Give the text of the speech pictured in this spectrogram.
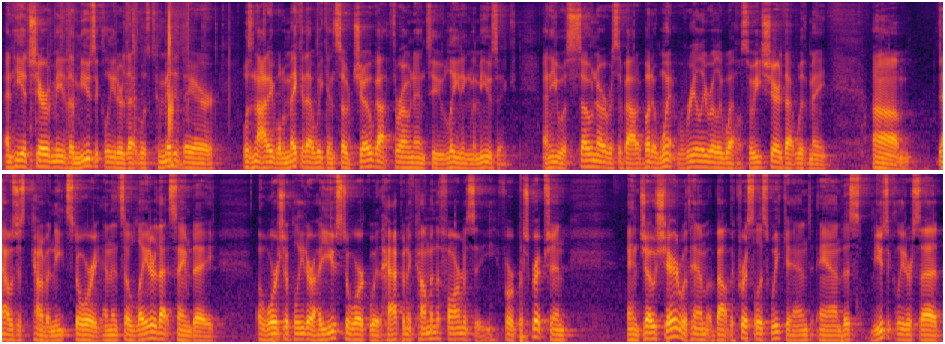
and he had shared with me the music leader that was committed there was not able to make it that weekend. So Joe got thrown into leading the music, and he was so nervous about it, but it went really, really well. So he shared that with me. Um, that was just kind of a neat story. And then so later that same day, a worship leader I used to work with happened to come in the pharmacy for a prescription, and Joe shared with him about the Chrysalis weekend, and this music leader said,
